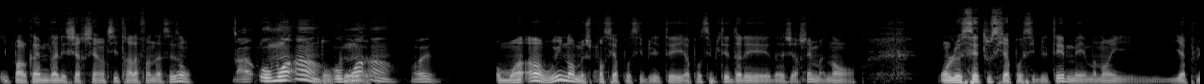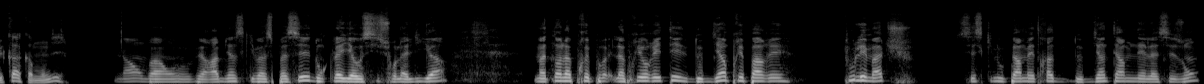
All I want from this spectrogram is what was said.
il parle quand même d'aller chercher un titre à la fin de la saison. Ah, au moins un, Donc, au moins euh, un. Ouais. Au moins un, oui, non, mais je pense qu'il y a possibilité. Il y a possibilité d'aller chercher. Maintenant, on le sait tous qu'il y a possibilité, mais maintenant, il n'y a plus qu'à, comme on dit. Non, on, va, on verra bien ce qui va se passer. Donc là, il y a aussi sur la Liga. Maintenant, la, priorité est de bien préparer tous les matchs. C'est ce qui nous permettra de bien terminer la saison.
